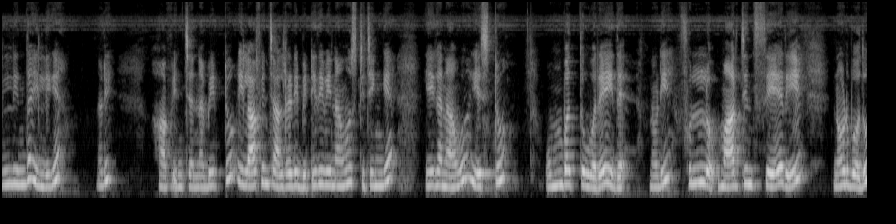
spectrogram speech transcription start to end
ಇಲ್ಲಿಂದ ಇಲ್ಲಿಗೆ ನೋಡಿ ಹಾಫ್ ಇಂಚನ್ನು ಬಿಟ್ಟು, ಇಲ್ಲಿ ಹಾಫ್ ಇಂಚ್ ಆಲ್ರೆಡಿ ಬಿಟ್ಟಿದ್ದೀವಿ ನಾವು ಸ್ಟಿಚಿಂಗ್ಗೆ ಈಗ ನಾವು ಎಷ್ಟು? ಒಂಬತ್ತುವರೆ ಇದೆ. ನೋಡಿ ಫುಲ್ಲು ಮಾರ್ಜಿನ್ ಸೇರಿ ನೋಡ್ಬೋದು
